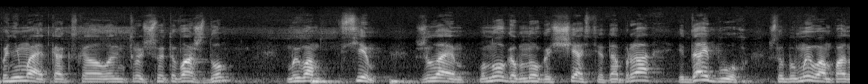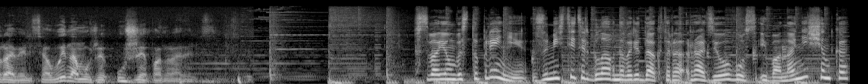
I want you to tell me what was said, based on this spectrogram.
понимает, как сказал Владимир Петрович, что это ваш дом. Мы вам всем желаем много-много счастья, добра, и дай Бог, чтобы мы вам понравились, а вы нам уже, уже понравились своем выступлении заместитель главного редактора «Радио ВУЗ» Иван Онищенко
